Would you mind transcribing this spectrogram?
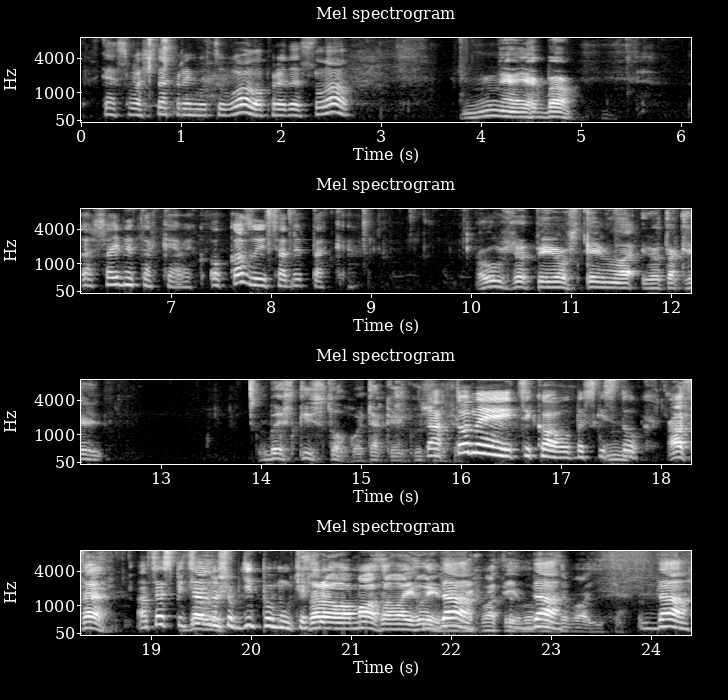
Таке смачне приготувала, принесла, не, якби а ще й не таке. вик- Оказується, не таке. лучше б ти його скинула і отакий без кісток, отакий кусочок. Так, то не цікаво без кісток. А це А це спеціально, Да. щоб дід помучився. сирова мазала і глини Да, не хватило, да. називається. Да.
